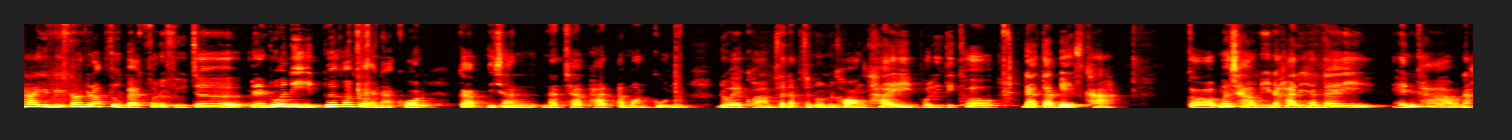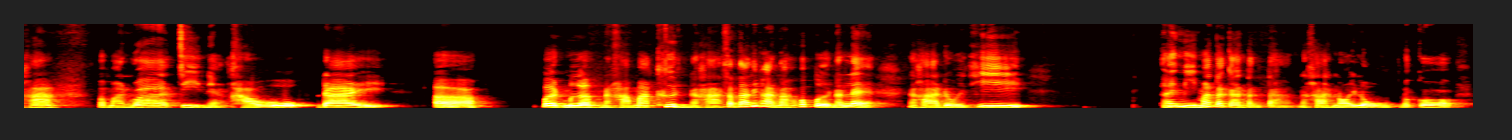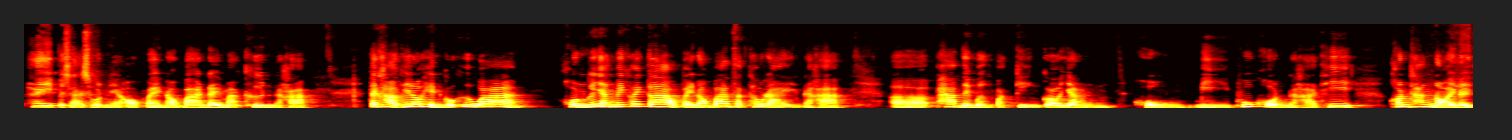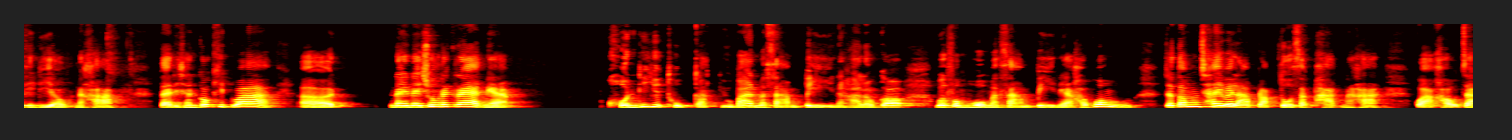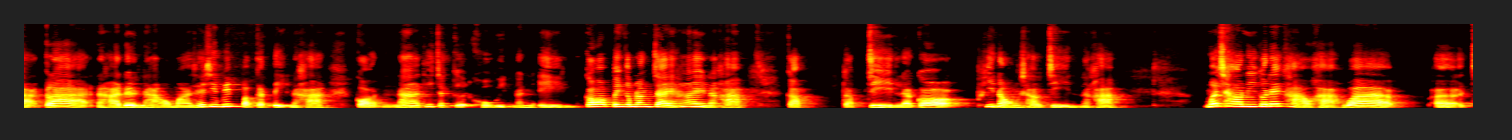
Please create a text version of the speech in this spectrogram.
ค่ะ ยินดีต้อนรับสู่ Back for the Future เรียนรู้อดีตเพื่อเข้าใจอนาคต กับดิฉันนัชชาพัฒน์อมรกุล ด้วยความสนับสนุนของไทย political database ค่ะ ก็เมื่อเช้านี้นะคะ ดิฉันได้เห็นข่าวนะคะ ประมาณว่าจีนเนี่ยเขาได้เอ่อเปิดเมืองนะคะมากขึ้นนะคะ สัปดาห์ที่ผ่านมาเขาก็เปิดนั่นแหละนะคะ โดยที่ ให้มีมาตรการต่างๆนะคะ น้อยลงแล้วก็ให้ประชาชนเนี่ยออกไปนอกบ้านได้มากขึ้นนะคะ แต่ข่าวที่เราเห็นก็คือว่า คนก็ยังไม่ค่อยกล้าออกไปนอกบ้านสักเท่าไหร่นะคะภาพในเมืองปักกิ่งก็ยังคงมีผู้คนนะคะที่ค่อนข้างน้อยเลยทีเดียวนะคะ แต่ดิฉันก็คิดว่าในในช่วงแรกๆเนี่ย คนที่อยู่ถูกกักอยู่บ้านมา3ปีนะคะ แล้วก็ work from home มา3ปีเนี่ยเขาคงจะต้องใช้เวลาปรับตัวสักพักนะคะ กว่าเขาจะกล้านะคะ เดินทางออกมาใช้ชีวิตปกตินะคะ ก่อนหน้าที่จะเกิดโควิดนั่นเอง ก็เป็นกำลังใจให้นะคะ กับกับจีนแล้วก็พี่น้องชาวจีนนะคะ เมื่อเช้านี้ก็ได้ข่าวค่ะว่า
